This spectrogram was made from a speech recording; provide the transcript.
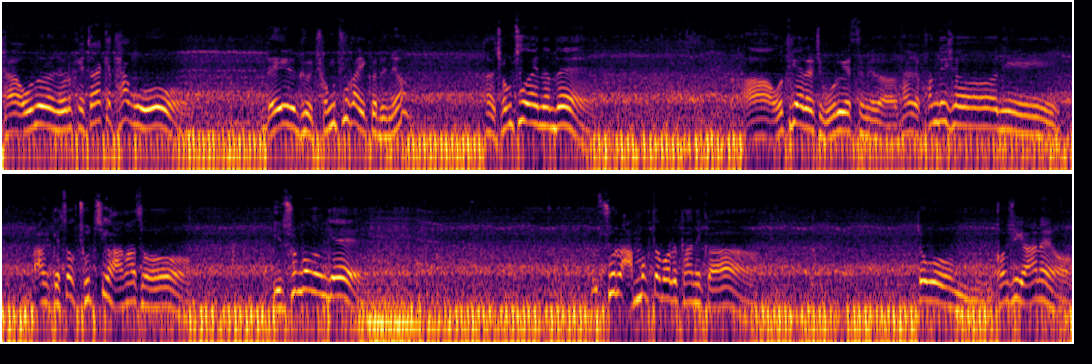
자, 오늘은 이렇게 짧게 타고 내일 그 정투가 있거든요. 아, 정투가 있는데 아 어떻게 해야 될지 모르겠습니다. 사실 컨디션이 막 이렇게 썩 좋지가 않아서 이 술 먹은 게 술을 안 먹다 버릇하니까 조금 거시기 하네요.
